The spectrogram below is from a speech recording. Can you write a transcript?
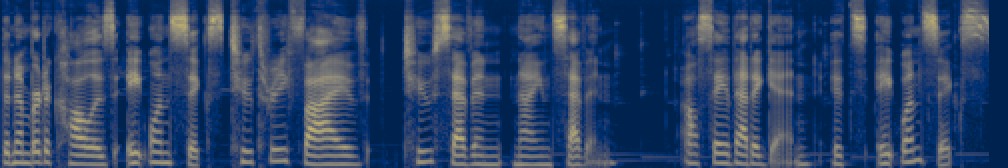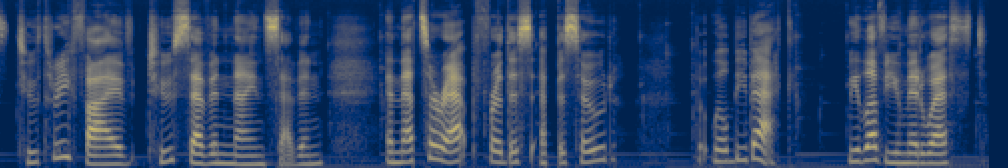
The number to call is 816 235 2797. I'll say that again. It's 816 235 2797. And that's a wrap for this episode, but we'll be back. We love you, Midwest.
